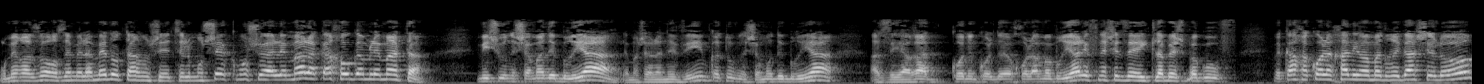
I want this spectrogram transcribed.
אומר הזוהר, זה מלמד אותנו שאצל משה, כמו שהוא היה למעלה, ככה הוא גם למטה. מישהו נשמה דבריאה, למשל הנביאים כתוב נשמות דבריאה, אז זה ירד קודם כל דרך עולם הבריאה לפני שזה התלבש בגוף. וככה כל אחד עם המדרגה שלו,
